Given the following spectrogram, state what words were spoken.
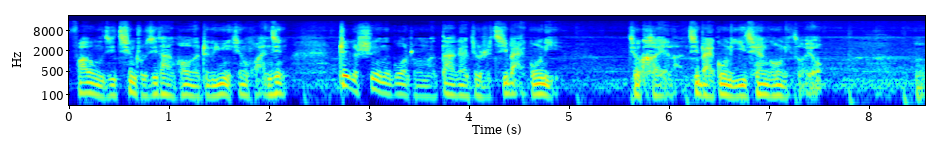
发动机清除积碳后的这个运行环境。这个适应的过程呢，大概就是几百公里就可以了，几百公里、一千公里左右。嗯，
